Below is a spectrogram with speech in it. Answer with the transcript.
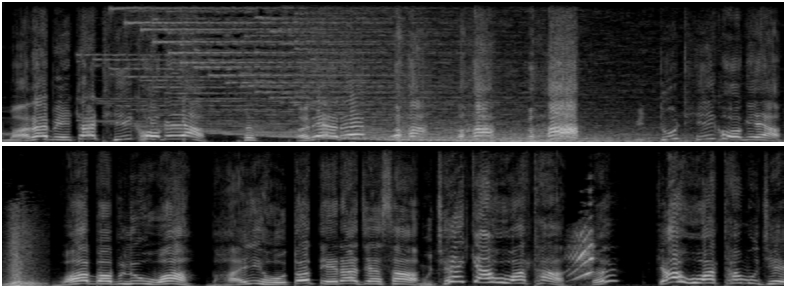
हमारा बेटा ठीक हो गया। अरे अरे बिट्टू ठीक हो गया। वाह बबलू वाह भाई हो तो तेरा जैसा। मुझे क्या हुआ था? हा? क्या हुआ था मुझे?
